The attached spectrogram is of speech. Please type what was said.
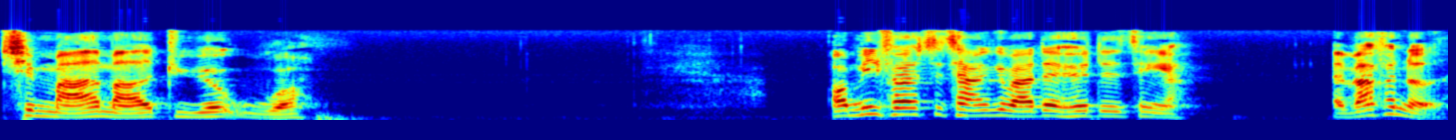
til meget, meget dyre uger. Og min første tanke var, da jeg hørte det, tænker jeg, hvad for noget?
